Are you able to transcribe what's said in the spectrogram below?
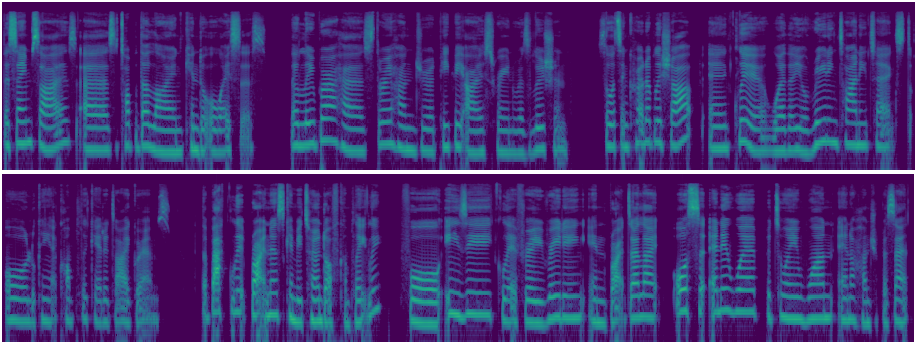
the same size as the top of the line Kindle Oasis. The Libra has 300 ppi screen resolution so it's incredibly sharp and clear whether you're reading tiny text or looking at complicated diagrams. The backlit brightness can be turned off completely for easy, glare free reading in bright daylight or set anywhere between 1 and 100%.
